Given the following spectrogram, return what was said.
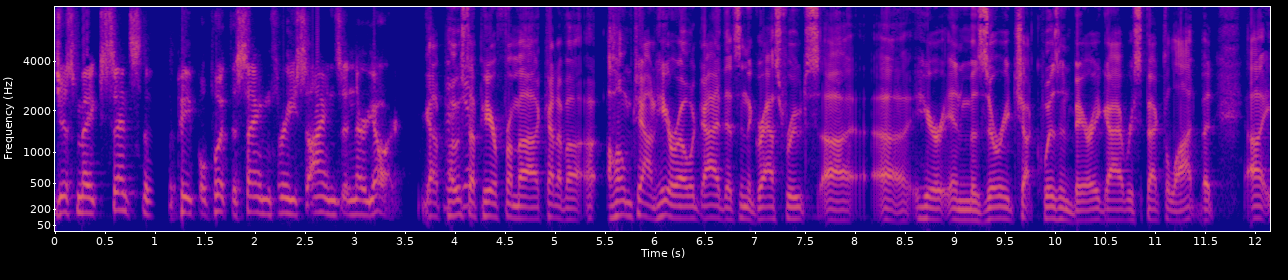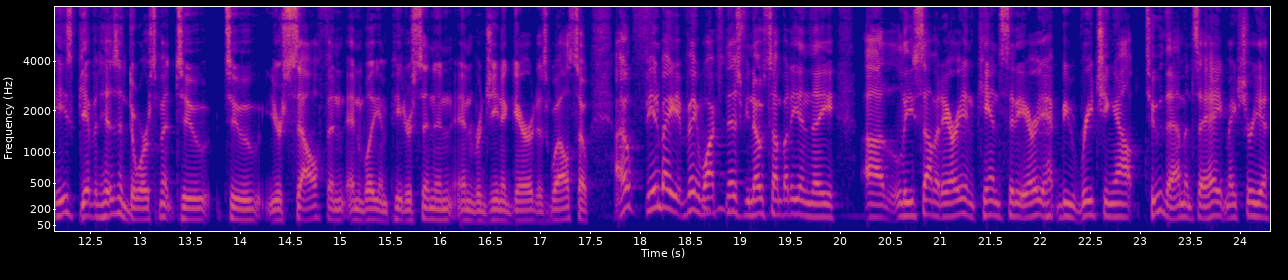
just makes sense that people put the same three signs in their yard. We got a post yep. up here from a kind of a, a, hometown hero, a guy that's in the grassroots uh, uh, here in Missouri, Chuck Quisenberry, guy I respect a lot. But uh, he's given his endorsement to to yourself and, and William Peterson and, and Regina Garrett as well. So I hope if anybody, if anybody watching this, if you know somebody in the uh, Lee's Summit area and Kansas City area, be reaching out to them and say, hey, make sure you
